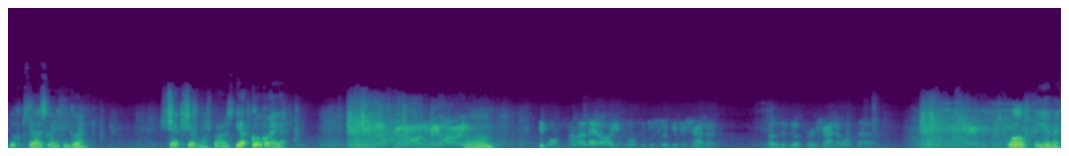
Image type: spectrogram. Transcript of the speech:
Look upstairs. Got anything going? Just check if everyone's barriers. Yep, got a guy here. Um, If you want to know where they are, you can also just look in the shadow. Rather than look for a shadow up there. whoa, he hit me.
